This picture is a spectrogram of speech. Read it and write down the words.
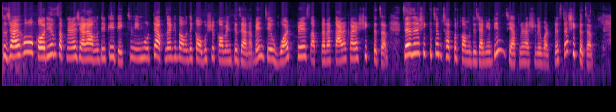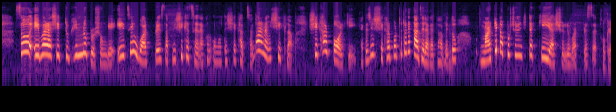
সো যাই হোক অডিয়েন্স আপনারা যারা আমাদেরকে দেখছেন এই মুহূর্তে আপনারা কিন্তু আমাদেরকে অবশ্যই কমেন্টে জানাবেন যে ওয়ার্ডপ্রেস আপনারা কারা কারা শিখতে চান। যারা যারা শিখতে চান ঝটপট কমেন্টে জানিয়ে দিন যে আপনারা আসলে ওয়ার্ডপ্রেসটা শিখতে চান। সো এবার আসি একটু ভিন্ন প্রসঙ্গে। এই যে ওয়ার্ডপ্রেস আপনি শিখেছেন এখন অন্যদের শেখাচ্ছেন ধরেন আমি শিখলাম। শেখার পর কি? একটা জিনিস শেখার পর তো ওটাকে কাজে লাগাতে হবে। তো মার্কেট অপরচুনিটিটা কি আসলে ওয়ার্ডপ্রেসের ওকে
